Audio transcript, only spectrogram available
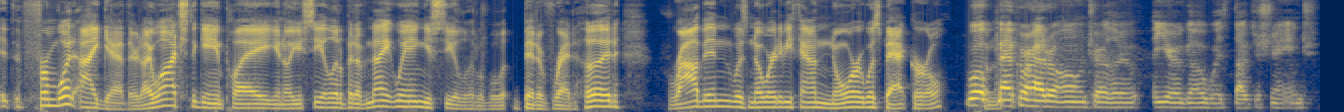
it, from what I gathered, I watched the gameplay. You know, you see a little bit of Nightwing, you see a little bit of Red Hood. Robin was nowhere to be found, nor was Batgirl. Well, Um, Batgirl had her own trailer a year ago with Doctor Strange.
